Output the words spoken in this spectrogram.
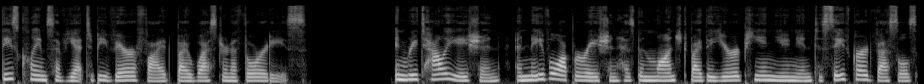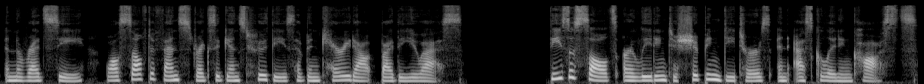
these claims have yet to be verified by Western authorities. In retaliation, a naval operation has been launched by the European Union to safeguard vessels in the Red Sea, while self defense strikes against Houthis have been carried out by the U.S. These assaults are leading to shipping detours and escalating costs.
